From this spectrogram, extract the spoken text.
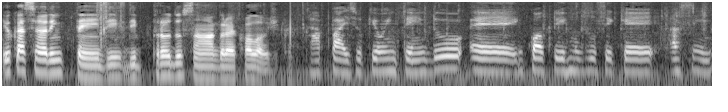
e o que a senhora entende de produção agroecológica? Rapaz, o que eu entendo é em qual termos você quer, assim...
